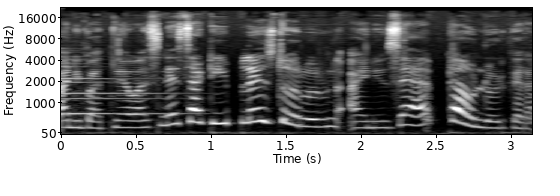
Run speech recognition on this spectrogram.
आणि बातम्या वाचण्यासाठी प्ले स्टोअरवरून आय न्यूज ॲप डाउनलोड करा.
